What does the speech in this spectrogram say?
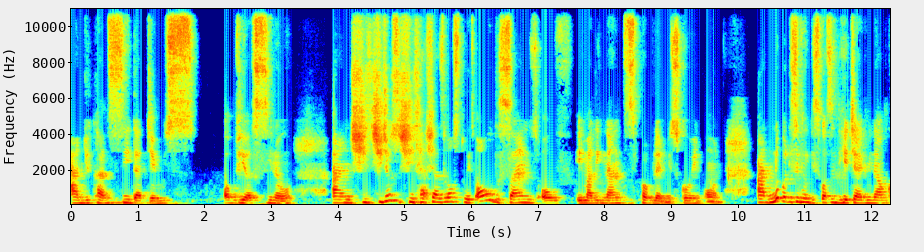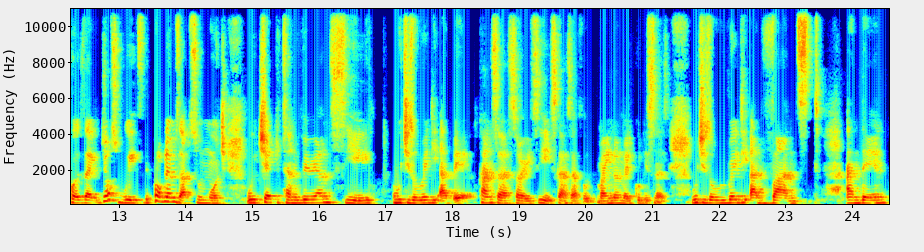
and you can see that there is obvious you know. And she she just she, she has lost weight. All the signs of a malignant problem is going on. And nobody's even discussing the hiv now because like just wait. The problems are too much. We check it's an ovarian ca which is already at uh, cancer sorry see, it's cancer for my non-medical listeners which is already advanced. And then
